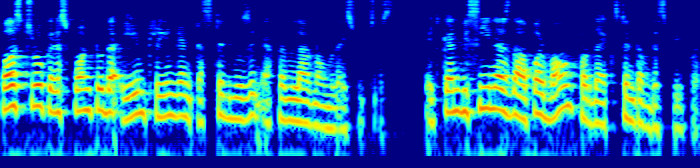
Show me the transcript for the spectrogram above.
First row correspond to the AM trained and tested using fMLLR normalized features. It can be seen as the upper bound for the extent of this paper.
